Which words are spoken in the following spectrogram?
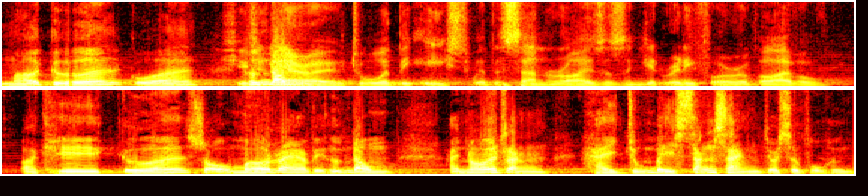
mở cửa của hướng đông toward the east where the sun rises and get ready for a revival. và khi cửa sổ mở ra về hướng đông, hãy nói rằng hãy chuẩn bị sẵn sàng cho sự phục hưng.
